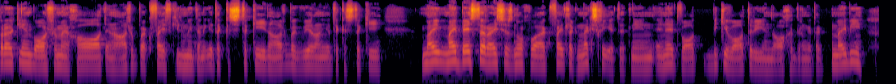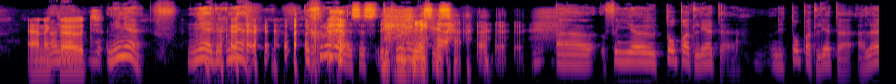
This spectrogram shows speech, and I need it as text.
protein bars vir my gehad en hardloop ek 5 km dan eet ek 'n stukkie dan hardloop ek weer dan eet ek 'n stukkie My my beste reis is nog waar ek feitelik niks geëet het nie en, en net wat bietjie water hier en daar gedrink het. Ek maybe Anecdote. Nee nee. Nee, die, nee. Die groot ding is is die groot ding is, is uh vir jou topatlete. Die topatlete, hulle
